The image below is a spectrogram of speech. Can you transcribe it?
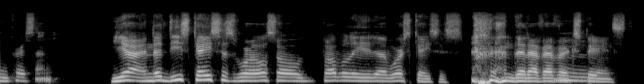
in person? Yeah, and these cases were also probably the worst cases that I've ever mm. experienced.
